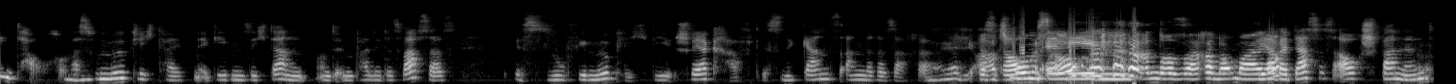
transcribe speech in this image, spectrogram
eintauche? Was für Möglichkeiten ergeben sich dann? Und im Falle des Wassers ist so viel möglich. Die Schwerkraft ist eine ganz andere Sache. Naja, Das auch Raumerleben. eine andere Sache nochmal. Ja, ne? aber das ist auch spannend,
